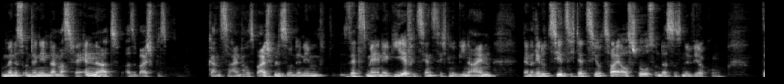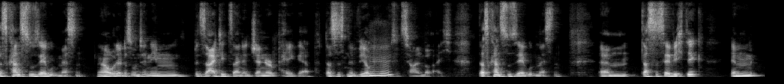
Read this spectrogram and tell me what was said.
Und wenn das Unternehmen dann was verändert, also beispielsweise, ganz einfaches Beispiel, das Unternehmen setzt mehr Energieeffizienztechnologien ein, dann reduziert sich der CO2-Ausstoß und das ist eine Wirkung. Das kannst du sehr gut messen. Ja, oder das Unternehmen beseitigt seine Gender Pay Gap. Das ist eine Wirkung mhm. im sozialen Bereich. Das kannst du sehr gut messen. Ähm, das ist sehr wichtig. Ähm,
